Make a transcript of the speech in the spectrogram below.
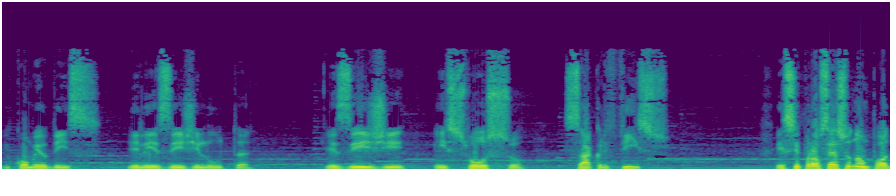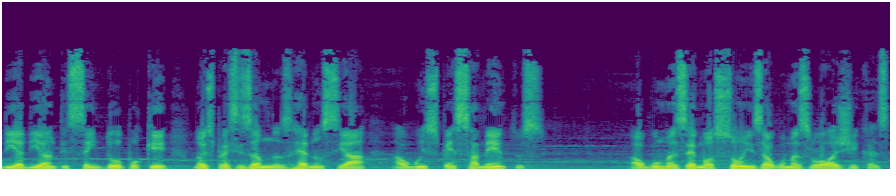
E como eu disse, ele exige luta, exige esforço, sacrifício. Esse processo não pode ir adiante sem dor, porque nós precisamos renunciar a alguns pensamentos, algumas emoções, algumas lógicas,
